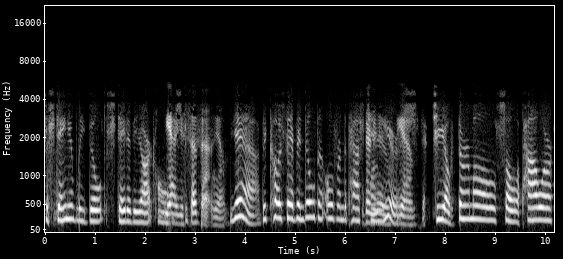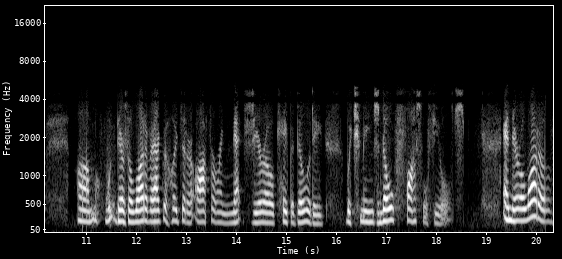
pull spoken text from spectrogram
sustainably built state of the art homes. Yeah, you said that, yeah. Yeah, because they've been built over in the past They're 10 new, years. Yeah. Geothermal, solar power. Um, there's a lot of agrihoods that are offering net zero capability, which means no fossil fuels. And there are a lot of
